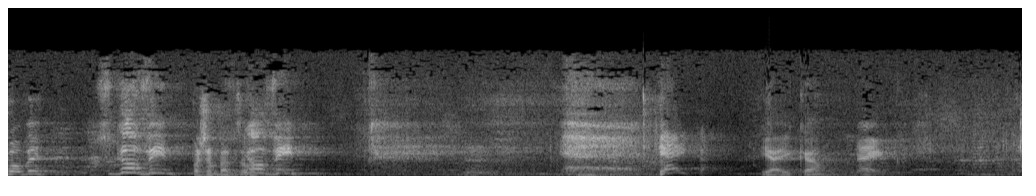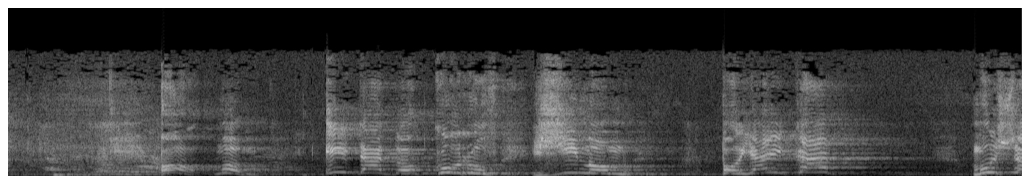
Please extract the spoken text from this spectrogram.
Głowy? z głowy. Proszę bardzo. Z głowy. Jajka. Jajka. Jajka. O, mum. Idę do kurów zimą po jajka. Muszę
